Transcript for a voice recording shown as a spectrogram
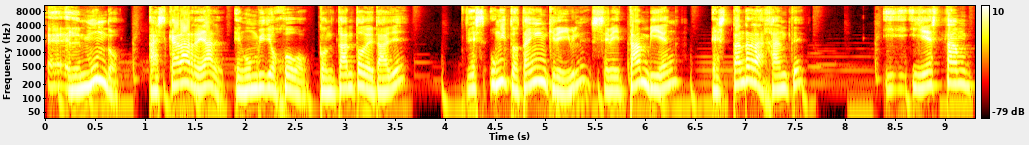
el mundo a escala real en un videojuego con tanto detalle. Es un hito tan increíble. Se ve tan bien. Es tan relajante. Y, es tan...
